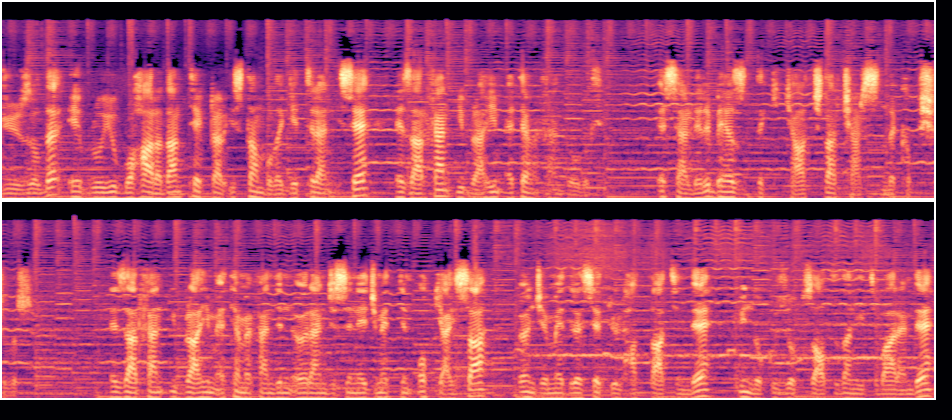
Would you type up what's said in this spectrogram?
yüzyılda Ebru'yu Buhara'dan tekrar İstanbul'a getiren ise Ezarfen İbrahim Ethem Efendi olur. Eserleri Beyazıt'taki Kağıtçılar Çarşısı'nda kapışılır. Ezarfen İbrahim Ethem Efendi'nin öğrencisi Necmettin Okya ise önce Medresetül Hattatin'de 1936'dan itibaren de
